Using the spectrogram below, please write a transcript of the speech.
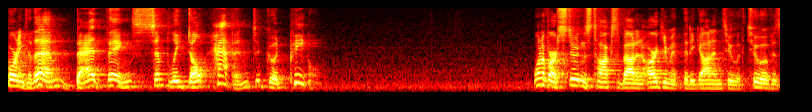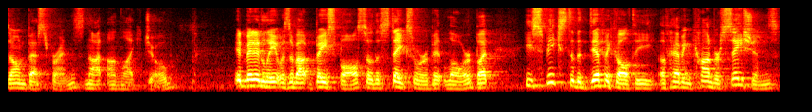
According to them, bad things simply don't happen to good people. One of our students talks about an argument that he got into with two of his own best friends, not unlike Job. Admittedly, it was about baseball, so the stakes were a bit lower, but he speaks to the difficulty of having conversations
